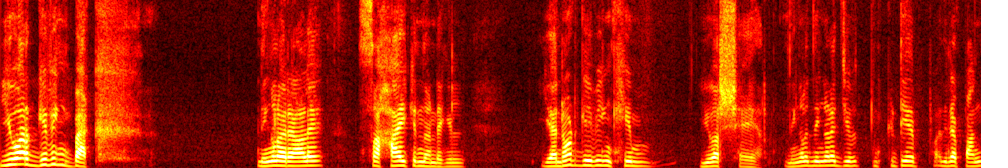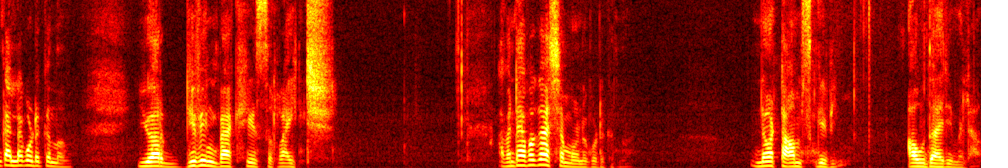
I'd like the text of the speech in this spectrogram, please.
യു ആർ ഗിവിങ് ബാക്ക് നിങ്ങളൊരാളെ സഹായിക്കുന്നുണ്ടെങ്കിൽ you are not giving him your share നിങ്ങൾ നിങ്ങളുടെ ജീവിതത്തിൽ കിട്ടിയ അതിന്റെ പങ്കല്ല കൊടുക്കുന്നത്. You are giving back his right അവന്റെ അവകാശമാണ് കൊടുക്കുന്നത്. നോട്ട് ആംസ് ഗിവിങ് ഔദാര്യമല്ല.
